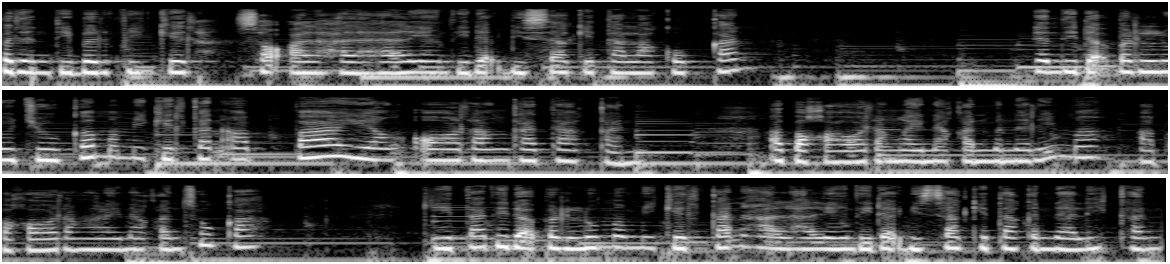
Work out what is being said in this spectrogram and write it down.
berhenti berpikir soal hal-hal yang tidak bisa kita lakukan, dan tidak perlu juga memikirkan apa yang orang katakan. Apakah orang lain akan menerima? Apakah orang lain akan suka? Kita tidak perlu memikirkan hal-hal yang tidak bisa kita kendalikan.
